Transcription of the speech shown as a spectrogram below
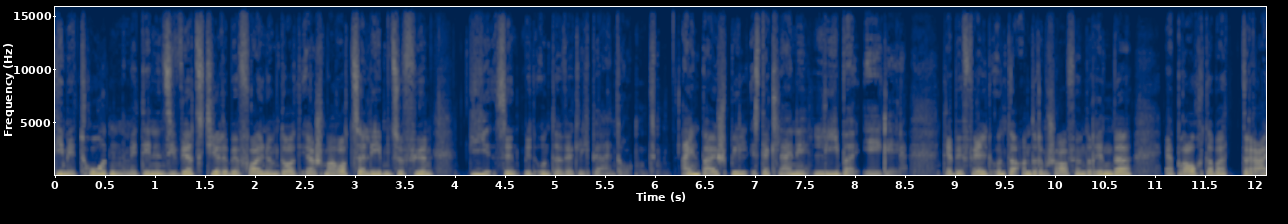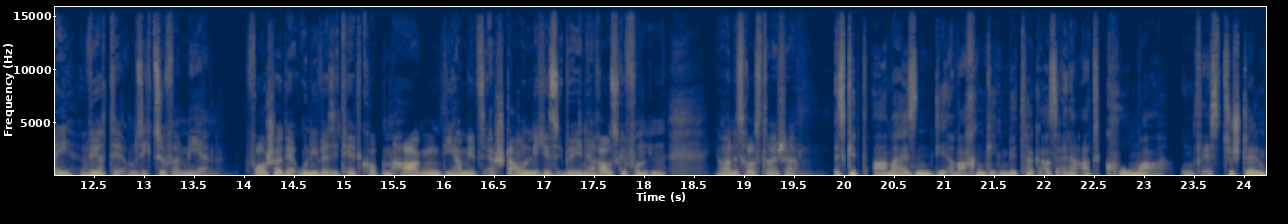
die Methoden, mit denen sie Wirtstiere befallen, um dort ihr Schmarotzerleben zu führen, die sind mitunter wirklich beeindruckend. Ein Beispiel ist der kleine Leberegel. Der befällt unter anderem Schafe und Rinder. Er braucht aber drei Wirte, um sich zu vermehren. Forscher der Universität Kopenhagen, die haben jetzt Erstaunliches über ihn herausgefunden. Johannes Rostäuscher. Es gibt Ameisen, die erwachen gegen Mittag aus einer Art Koma, um festzustellen,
